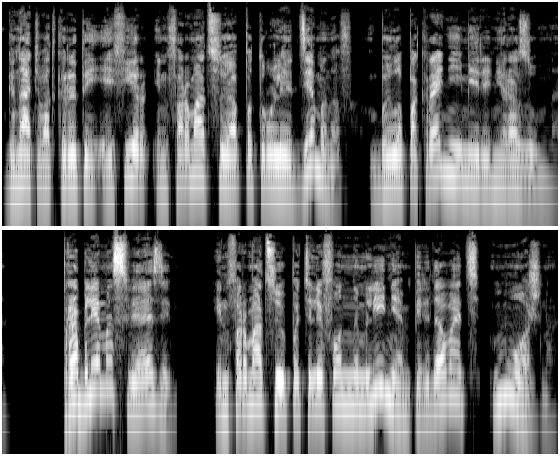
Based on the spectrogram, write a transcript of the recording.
Гнать в открытый эфир информацию о патруле демонов было по крайней мере неразумно. Проблема связи. Информацию по телефонным линиям передавать можно.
